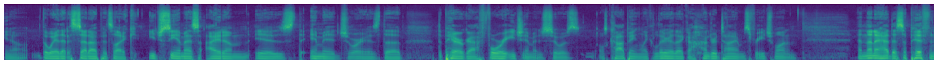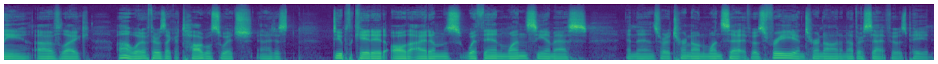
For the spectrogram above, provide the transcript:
you know the way that it's set up, it's like each CMS item is the image or is the the paragraph for each image. So it was I was copying like literally like a hundred times for each one. And then I had this epiphany of like, oh, what if there was like a toggle switch and I just duplicated all the items within one CMS and then sort of turned on one set if it was free and turned on another set if it was paid.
